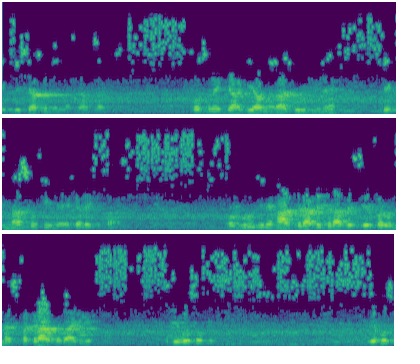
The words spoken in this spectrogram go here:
एक विषया से मिलना चाहता है। तो उसने क्या किया महाराज गुरु जी ने एक नस होती है गले के पास। और गुरु जी ने हाथ फिराते फिराते सिर पर वो नस पकड़ा और दबा दिया तो बेहोश हो गया बेहोश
